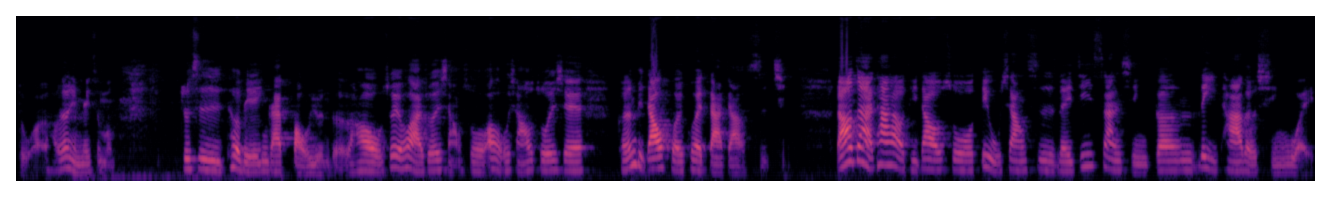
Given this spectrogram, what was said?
多啊，好像也没什么，就是特别应该抱怨的。然后所以后来就会想说，哦，我想要做一些可能比较回馈大家的事情。然后再来，他还有提到说，第五项是累积善行跟利他的行为，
